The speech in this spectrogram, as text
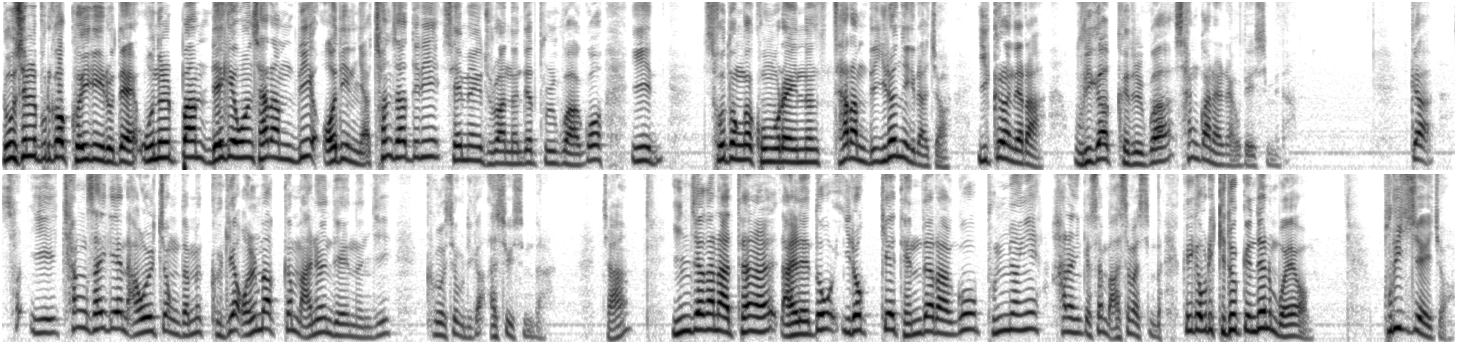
롯을 부르고 그에게 이르되 오늘 밤 내게 온 사람들이 어디 있느냐 천사들이 세 명이 들어왔는데 불구하고 이 소돔과 고모라에 있는 사람들이 이런 얘기를 하죠. 이끌어내라 우리가 그들과 상관하라고 되어 있습니다. 그러니까 이 창세기에 나올 정도면 그게 얼마큼 만연되었는지 그것을 우리가 알 수 있습니다. 자, 인자가 나타날 날에도 이렇게 된다라고 분명히 하나님께서 말씀하십니다. 그러니까 우리 기독교인들은 뭐예요? 부리지어야죠.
